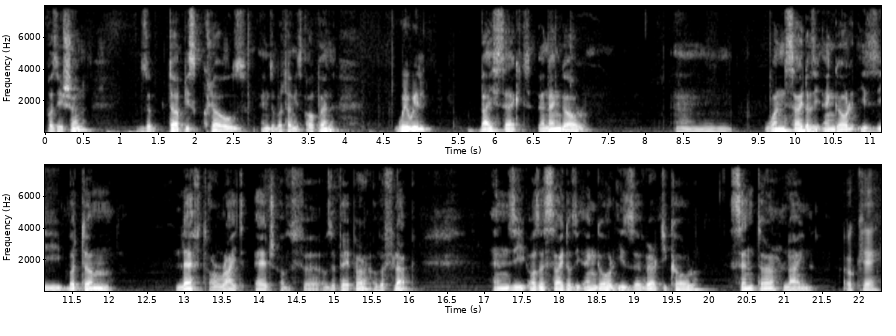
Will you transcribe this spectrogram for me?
position. The top is closed and the bottom is open. We will bisect an angle. Um, one side of the angle is the bottom left or right edge of, uh, of the paper, of a flap. And the other side of the angle is the vertical center line. Okay.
